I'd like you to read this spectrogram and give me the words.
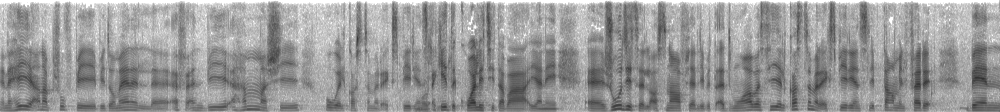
يعني هي أنا بشوف ب domain ال F&B أهم شيء هو ال customer experience أكيد ال quality تبع يعني آه، جودة الأصناف يلي بتقدموها بس هي ال customer experience اللي بتعمل فرق بين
